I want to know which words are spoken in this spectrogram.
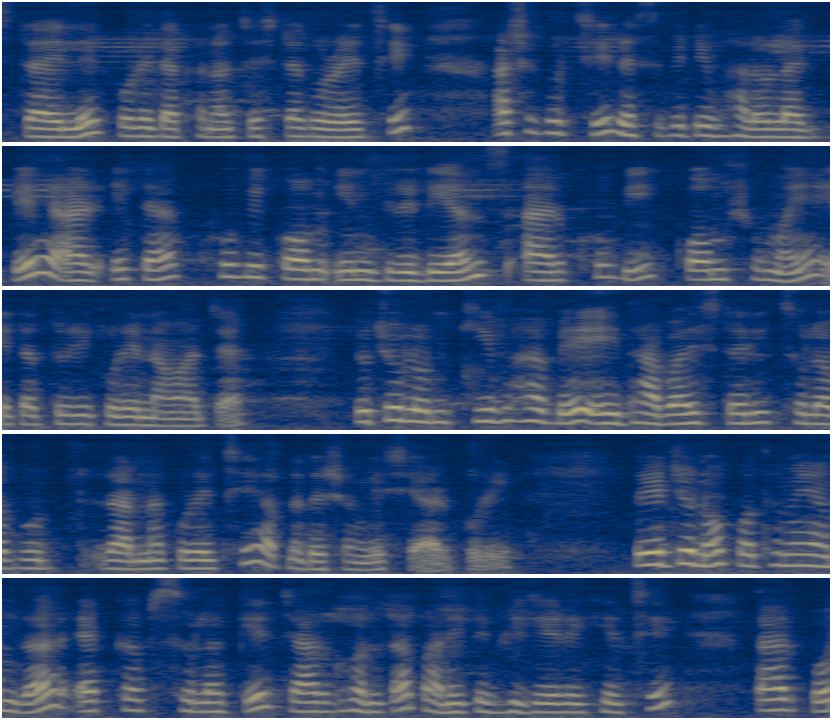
স্টাইলে করে দেখানোর চেষ্টা করেছি। আশা করছি রেসিপিটি ভালো লাগবে। আর এটা খুবই কম ইনগ্রিডিয়েন্টস আর খুবই কম সময়ে এটা তৈরি করে নেওয়া যায়। তো চলুন কীভাবে এই ধাবা স্টাইল বুট রান্না করেছি আপনাদের সঙ্গে শেয়ার করি। তো এর জন্য প্রথমে আমরা এক কাপ ছোলাকে চার ঘণ্টা পানিতে ভিজিয়ে রেখেছি। তারপর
